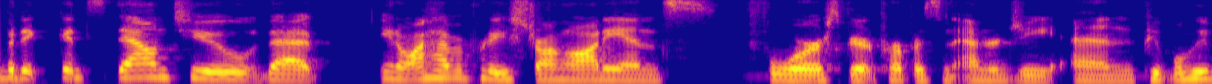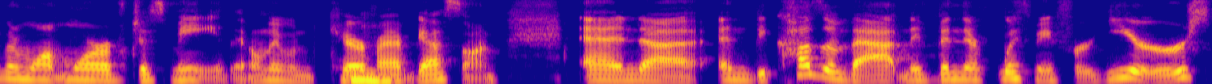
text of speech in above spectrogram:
but it gets down to that. You know, I have a pretty strong audience for spirit, purpose, and energy, and people who even want more of just me. They don't even care mm-hmm. if I mm-hmm. have guests on, and uh, and because of that, and they've been there with me for years.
